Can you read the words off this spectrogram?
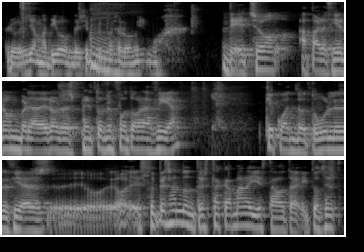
Pero es llamativo que siempre mm. pasa lo mismo. De hecho, aparecieron verdaderos expertos en fotografía que cuando tú les decías, eh, estoy pensando entre esta cámara y esta otra, entonces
